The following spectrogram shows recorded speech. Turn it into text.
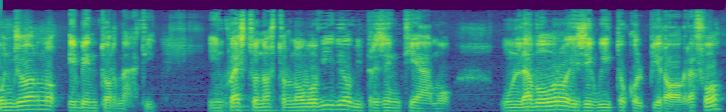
Buongiorno e bentornati. In questo nostro nuovo video vi presentiamo un lavoro eseguito col pirografo,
